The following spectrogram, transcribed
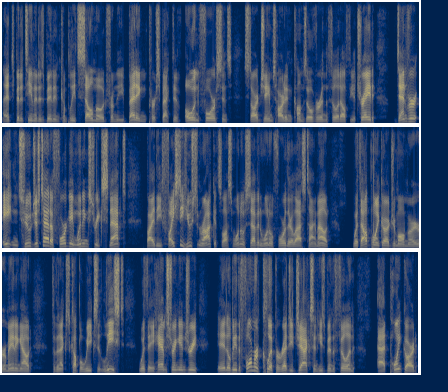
it's been a team that has been in complete sell mode from the betting perspective. 0 4 since star James Harden comes over in the Philadelphia trade. Denver 8 and 2 just had a four game winning streak snapped by the feisty Houston Rockets, lost 107 104 their last time out without point guard Jamal Murray remaining out for the next couple weeks at least with a hamstring injury. It'll be the former Clipper, Reggie Jackson. He's been the fill in at point guard.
